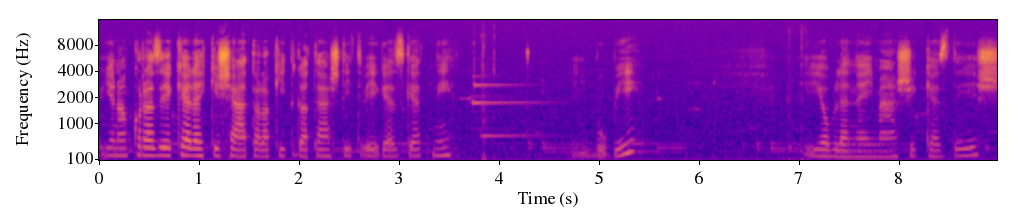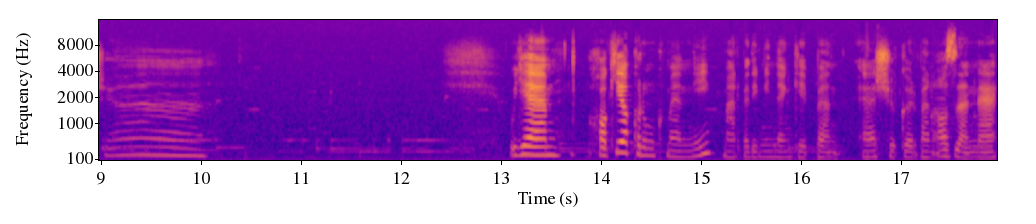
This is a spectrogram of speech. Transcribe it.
Ugyanakkor azért kell egy kis átalakítgatást itt végezgetni. Egy bubi. Jobb lenne egy másik kezdés. Ugye, ha ki akarunk menni, már pedig mindenképpen első körben az lenne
